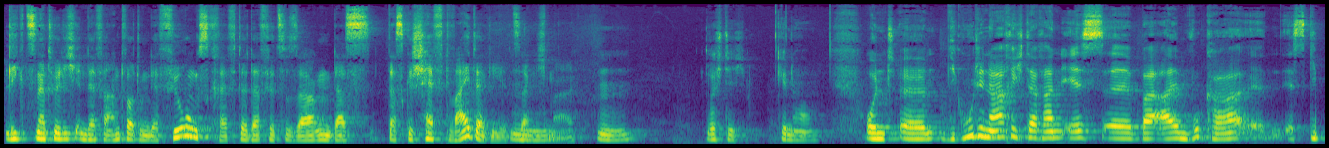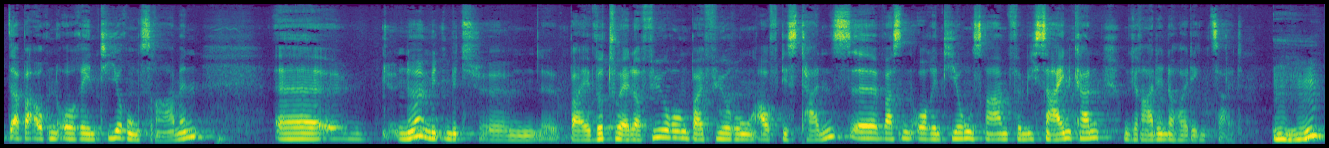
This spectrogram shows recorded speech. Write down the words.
liegt es natürlich in der Verantwortung der Führungskräfte, dafür zu sagen, dass das Geschäft weitergeht, sage ich mhm. mal. Mhm. Richtig. Genau. Und äh, die gute Nachricht daran ist, äh, bei allem WUKA, äh, es gibt aber auch einen Orientierungsrahmen äh, ne, mit, mit, ähm, bei virtueller Führung, bei Führung auf Distanz, äh, was ein Orientierungsrahmen für mich sein kann und gerade in der heutigen Zeit. Mhm.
